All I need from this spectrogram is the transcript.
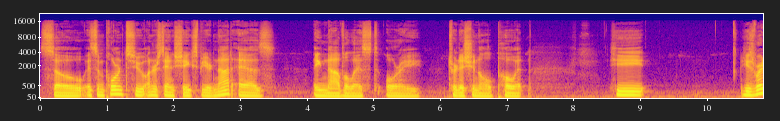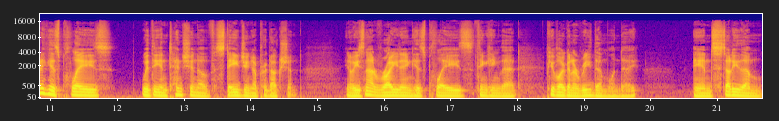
So it's important to understand Shakespeare not as a novelist or a traditional poet he he's writing his plays with the intention of staging a production. You know, he's not writing his plays thinking that people are going to read them one day and study them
